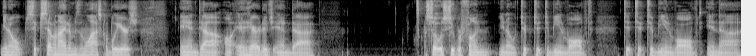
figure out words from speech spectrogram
you know six seven items in the last couple years and uh, at Heritage and uh, so it was super fun, you know, to to, to be involved, to, to, to be involved in uh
